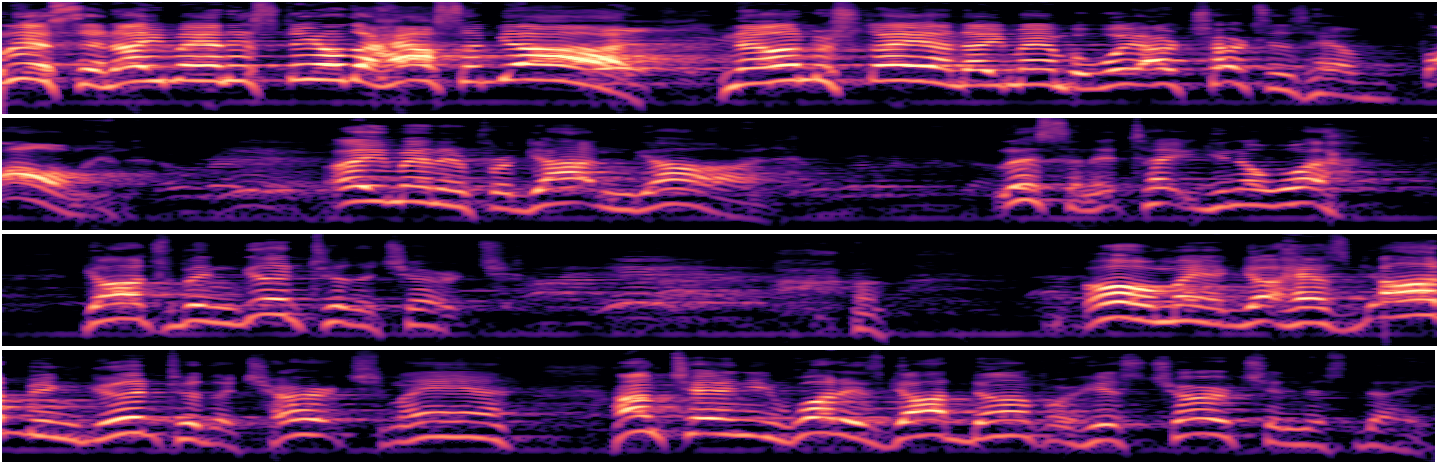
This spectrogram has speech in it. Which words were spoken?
Listen, amen, it's still the house of God. Now understand, amen, but we, our churches have fallen. Amen, and forgotten God. Listen, it take you know what? God's been good to the church. oh man, God, has God been good to the church, man? I'm telling you, what has God done for his church in this day?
